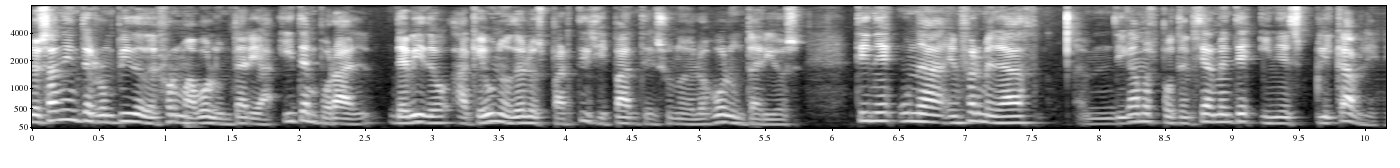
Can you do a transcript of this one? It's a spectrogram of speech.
los han interrumpido de forma voluntaria y temporal debido a que uno de los participantes, uno de los voluntarios, tiene una enfermedad, mm, digamos, potencialmente inexplicable,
